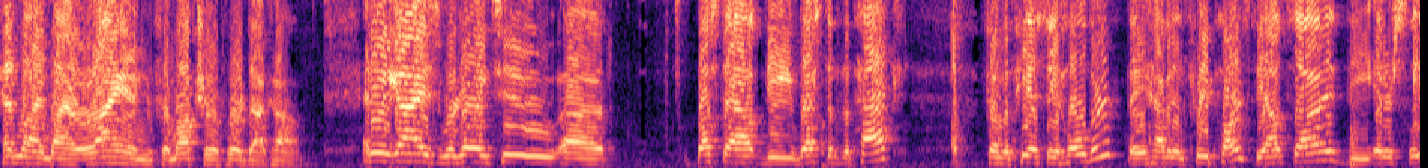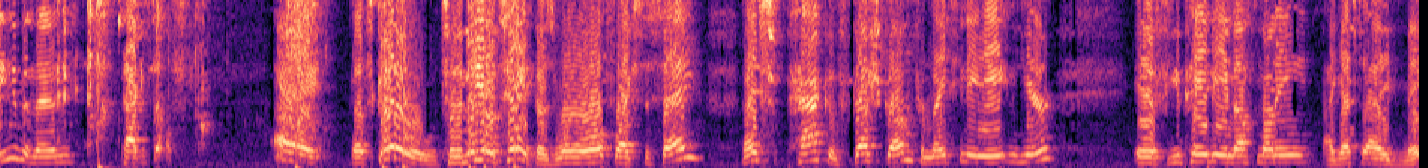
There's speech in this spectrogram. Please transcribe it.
headlined by Ryan from AuctionReport.com. Anyway, guys, we're going to uh, bust out the rest of the pack from the PSA holder. They have it in three parts: the outside, the inner sleeve, and then pack itself. All right, let's go to the videotape, as Warner Wolf likes to say. Nice pack of fresh gum from 1988 in here. If you pay me enough money, I guess I may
